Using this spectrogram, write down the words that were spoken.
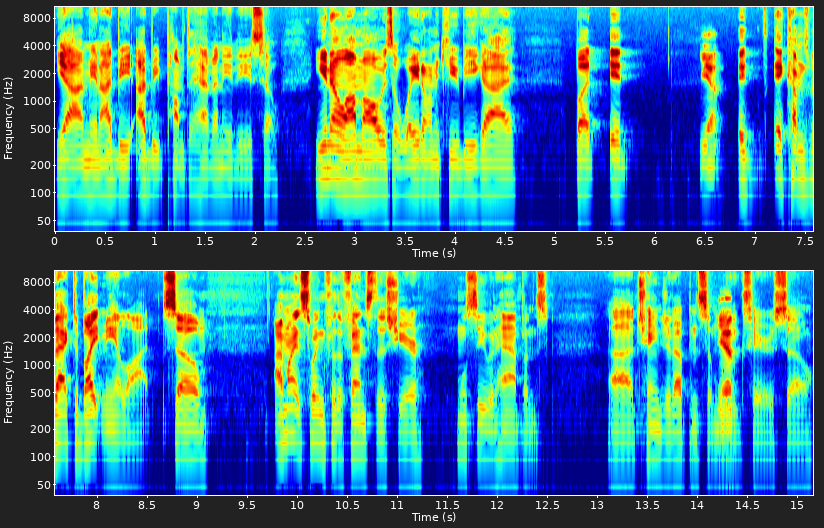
Yeah, I mean, I'd be I'd be pumped to have any of these. So, you know, I'm always a wait on a QB guy, but it Yeah. it it comes back to bite me a lot. So I might swing for the fence this year. We'll see what happens. Uh, change it up in some Yep. leagues here. So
